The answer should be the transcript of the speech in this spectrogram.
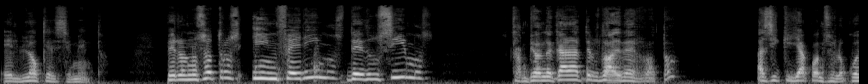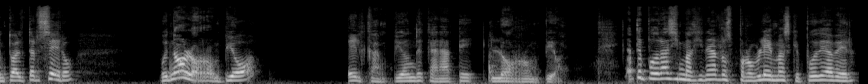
el bloque de cemento. Pero nosotros inferimos, deducimos, el campeón de karate pues, lo ha de haber roto. Así que ya cuando se lo cuento al tercero, pues no, lo rompió. El campeón de karate lo rompió. Ya te podrás imaginar los problemas que puede haber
